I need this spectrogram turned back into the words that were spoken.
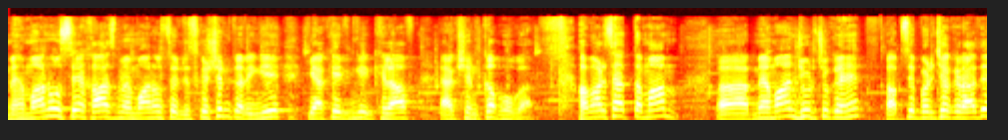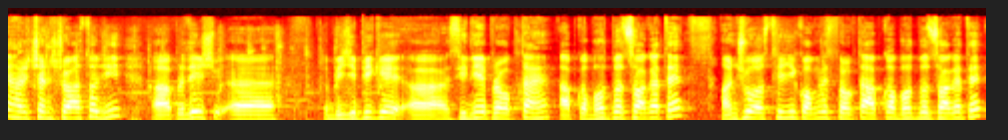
मेहमानों से, खास मेहमानों से डिस्कशन करेंगे कि आखिर इनके खिलाफ एक्शन कब होगा। हमारे साथ तमाम मेहमान जुड़ चुके हैं। आपसे परिचय करा दें हरिश्चंद्र श्रीवास्तव जी प्रदेश बीजेपी के सीनियर प्रवक्ता हैं। आपका बहुत बहुत स्वागत है। अंशु अवस्थी जी, कांग्रेस प्रवक्ता, आपका बहुत बहुत स्वागत है।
